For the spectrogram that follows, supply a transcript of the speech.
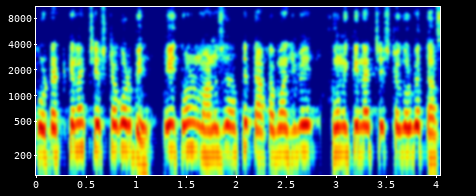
প্রোডাক্ট কেনার চেষ্টা করবে। এই ধরুন মানুষের হাতে টাকা বাঁচবে ফোন কেনার চেষ্টা করবে, তার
